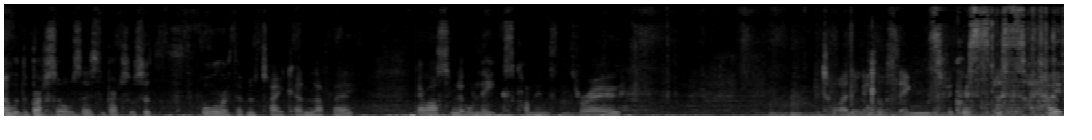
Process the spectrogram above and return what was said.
Oh, the Brussels. There's the Brussels. So four of them have taken. Lovely. There are some little leeks coming through. Tiny little things for Christmas, I hope.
